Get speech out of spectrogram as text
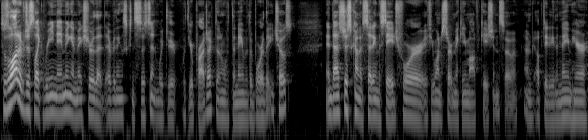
So there's a lot of just like renaming and make sure that everything's consistent with your with your project and with the name of the board that you chose. And that's just kind of setting the stage for if you want to start making modifications. So I'm updating the name here.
